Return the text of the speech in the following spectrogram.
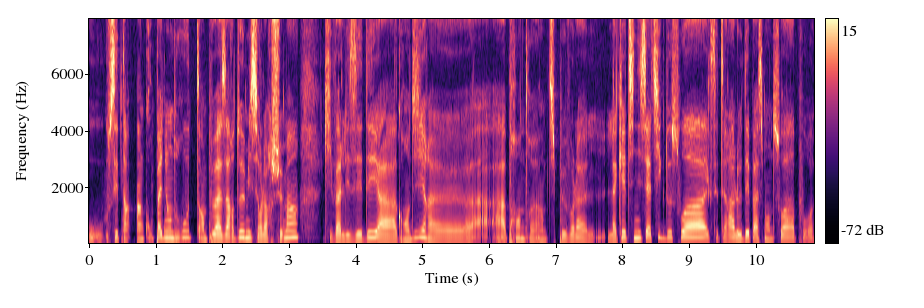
où c'est un, un compagnon de route un peu hasardeux mis sur leur chemin qui va les aider à grandir, euh, à apprendre un petit peu voilà la quête initiatique de soi, etc., le dépassement de soi pour,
